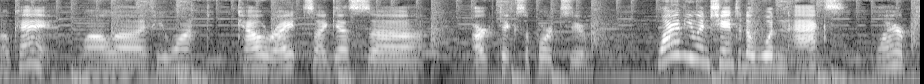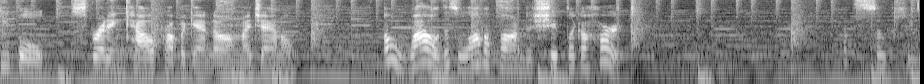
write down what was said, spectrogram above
Okay. Well, uh, if you want cow rights, I guess uh, Arctic supports you. Why have you enchanted a wooden axe? Why are people spreading cow propaganda on my channel? Oh wow, this lava pond is shaped like a heart. That's so cute.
